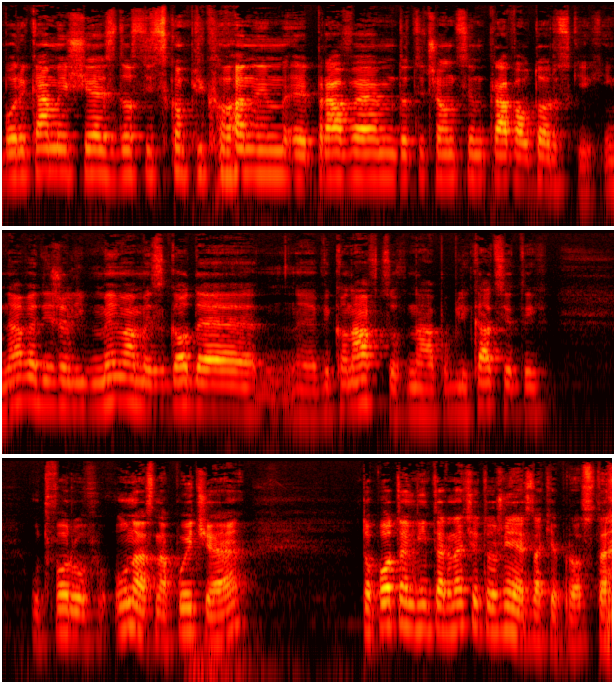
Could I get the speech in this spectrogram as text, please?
borykamy się z dosyć skomplikowanym prawem dotyczącym praw autorskich. I nawet jeżeli my mamy zgodę wykonawców na publikację tych utworów u nas na płycie, to potem w internecie to już nie jest takie proste.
